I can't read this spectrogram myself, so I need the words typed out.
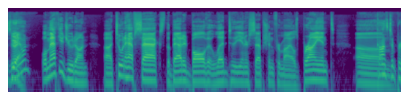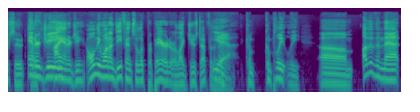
Is there Yeah. anyone? Well, Matthew Judon, uh, two and a half sacks, the batted ball that led to the interception for Myles Bryant. Um, Constant pursuit, like, energy. high energy. Only one on defense who looked prepared or like juiced up for the. Yeah, com- completely. Um, other than that,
